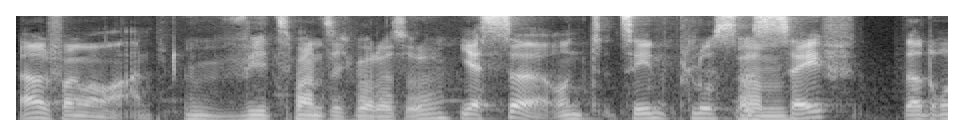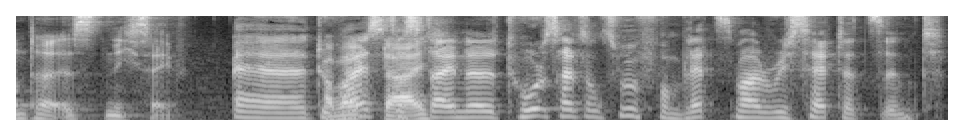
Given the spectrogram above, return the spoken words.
Damit fangen wir mal an. W20 war das, oder? Yes, Sir. Und 10 plus Ähm. ist safe. Darunter ist nicht safe. Äh, du Aber weißt, da dass deine Todeshaltungswürfe vom letzten Mal resettet sind.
